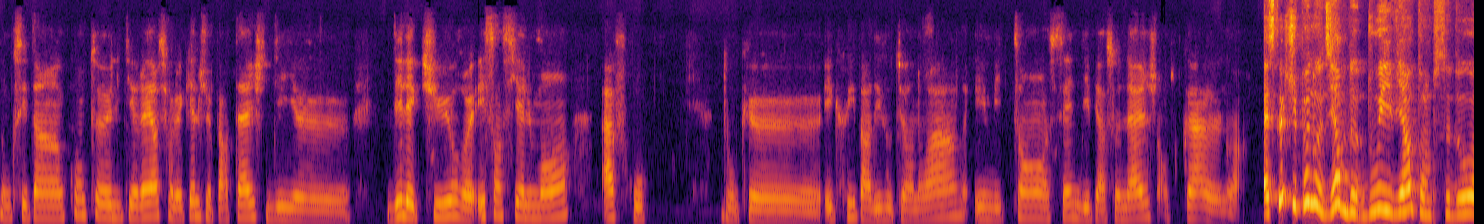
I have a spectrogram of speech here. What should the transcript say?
Donc c'est un compte euh, littéraire sur lequel je partage des, euh, des lectures essentiellement afro. Donc écrits par des auteurs noirs et mettant en scène des personnages en tout cas noirs. Est-ce que tu peux nous dire d'où il vient ton pseudo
